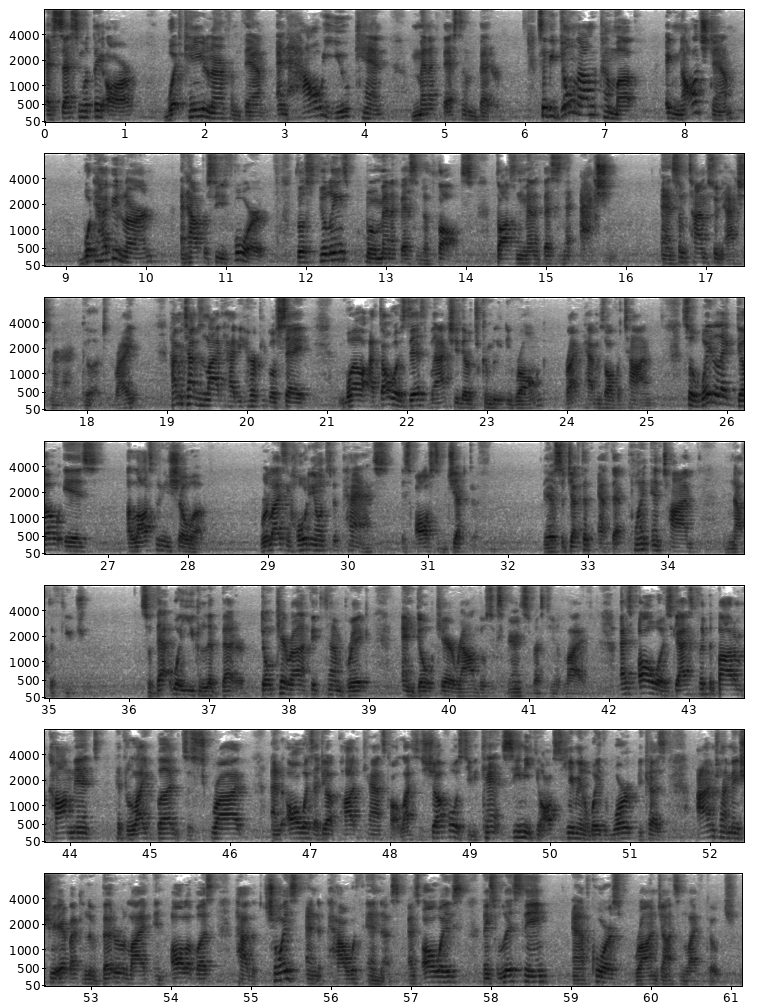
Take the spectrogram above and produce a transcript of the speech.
assessing what they are, what can you learn from them, and how you can manifest them better. So if you don't allow them to come up, acknowledge them, what have you learned, and how to proceed forward, those feelings will manifest into thoughts. Thoughts manifest into action. And sometimes certain actions are not good, right? How many times in life have you heard people say, well, I thought it was this, but actually they were completely wrong, right? It happens all the time. So the way to let go is allow something to show up. Realizing holding on to the past is all subjective. They're subjective at that point in time, not the future. So that way you can live better. Don't carry around a 50 ton brick and don't carry around those experiences the rest of your life. As always, guys, click the bottom, comment, hit the like button, subscribe. And always, I do have a podcast called Life's a Shuffle. So if you can't see me, you can also hear me on the way to work because I'm trying to make sure everybody can live a better life and all of us have the choice and the power within us. As always, thanks for listening. And of course, Ron Johnson, Life Coach.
